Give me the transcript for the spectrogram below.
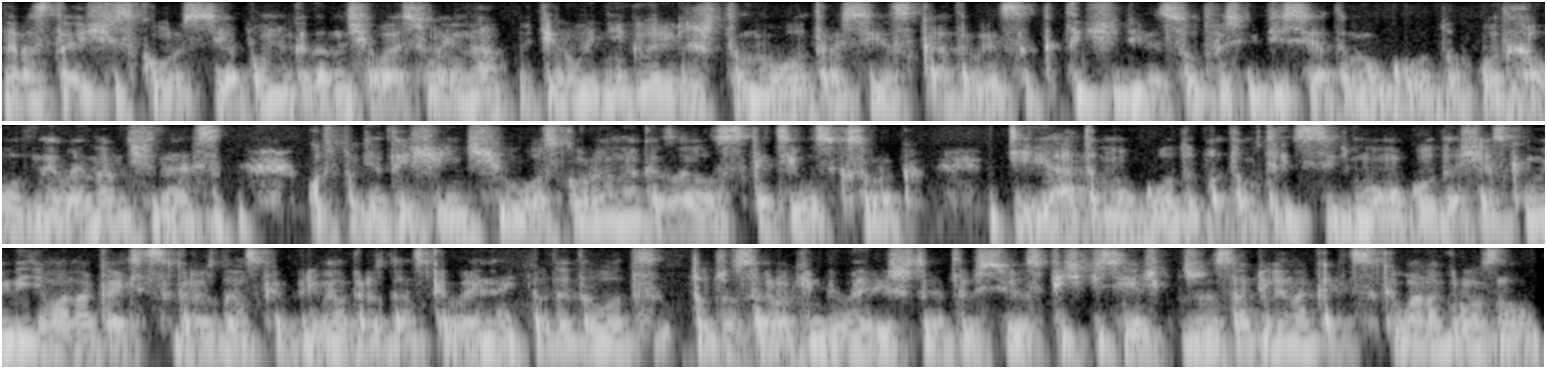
нарастающей скоростью. Я помню, когда началась война, в первые дни говорили, что ну вот Россия скатывается к 1980 году. Вот холодная война начинается. Господи, это еще ничего. Скоро она, оказалась, скатилась к 49 году, потом к 37 году. А сейчас, как мы видим, она катится гражданской, времен гражданской войны вот это вот тот же Сорокин говорит, что это все спички-семечки, потому что на самом деле она катится к Ивана Грозному.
